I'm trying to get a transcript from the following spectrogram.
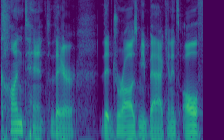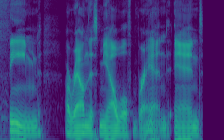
content there that draws me back, and it's all themed around this Meow Wolf brand. And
